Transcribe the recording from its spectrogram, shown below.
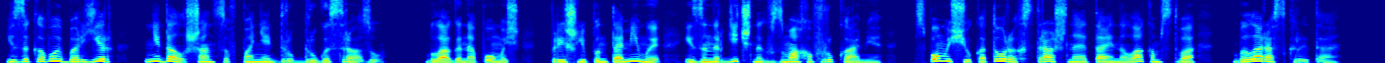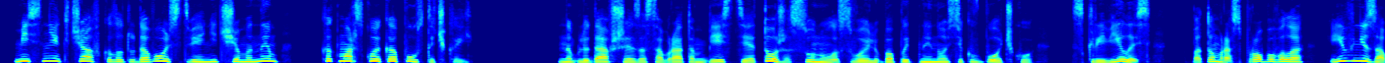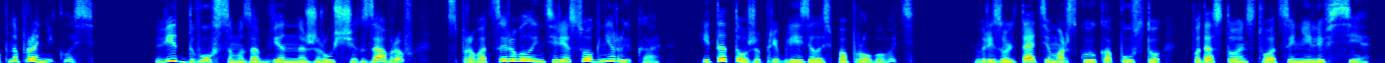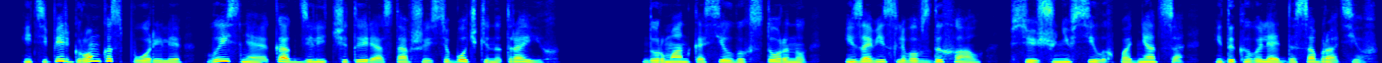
Языковой барьер не дал шансов понять друг друга сразу. Благо на помощь пришли пантомимы из энергичных взмахов руками, с помощью которых страшная тайна лакомства была раскрыта. Мясник чавкал от удовольствия ничем иным, как морской капусточкой. Наблюдавшая за собратом бестия тоже сунула свой любопытный носик в бочку, скривилась, потом распробовала и внезапно прониклась. Вид двух самозабвенно жрущих завров спровоцировал интерес у огнерыка, и та тоже приблизилась попробовать. В результате морскую капусту по достоинству оценили все, и теперь громко спорили, выясняя, как делить четыре оставшиеся бочки на троих. Дурман косил в их сторону и завистливо вздыхал, все еще не в силах подняться и доковылять до собратьев.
